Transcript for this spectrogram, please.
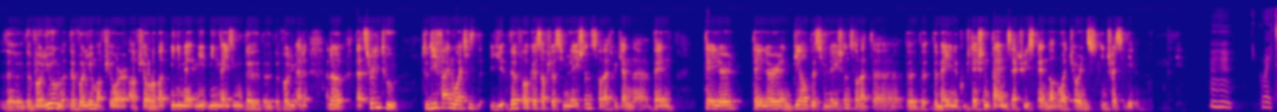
the the volume the volume of your of your robot minima, minimizing the, the, the volume I don't, I don't, know that's really to to define what is the, the focus of your simulation so that we can then tailor tailor and build the simulation so that uh, the, the, the main computation time is actually spent on what you're in, interested in. Mm-hmm. Great.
